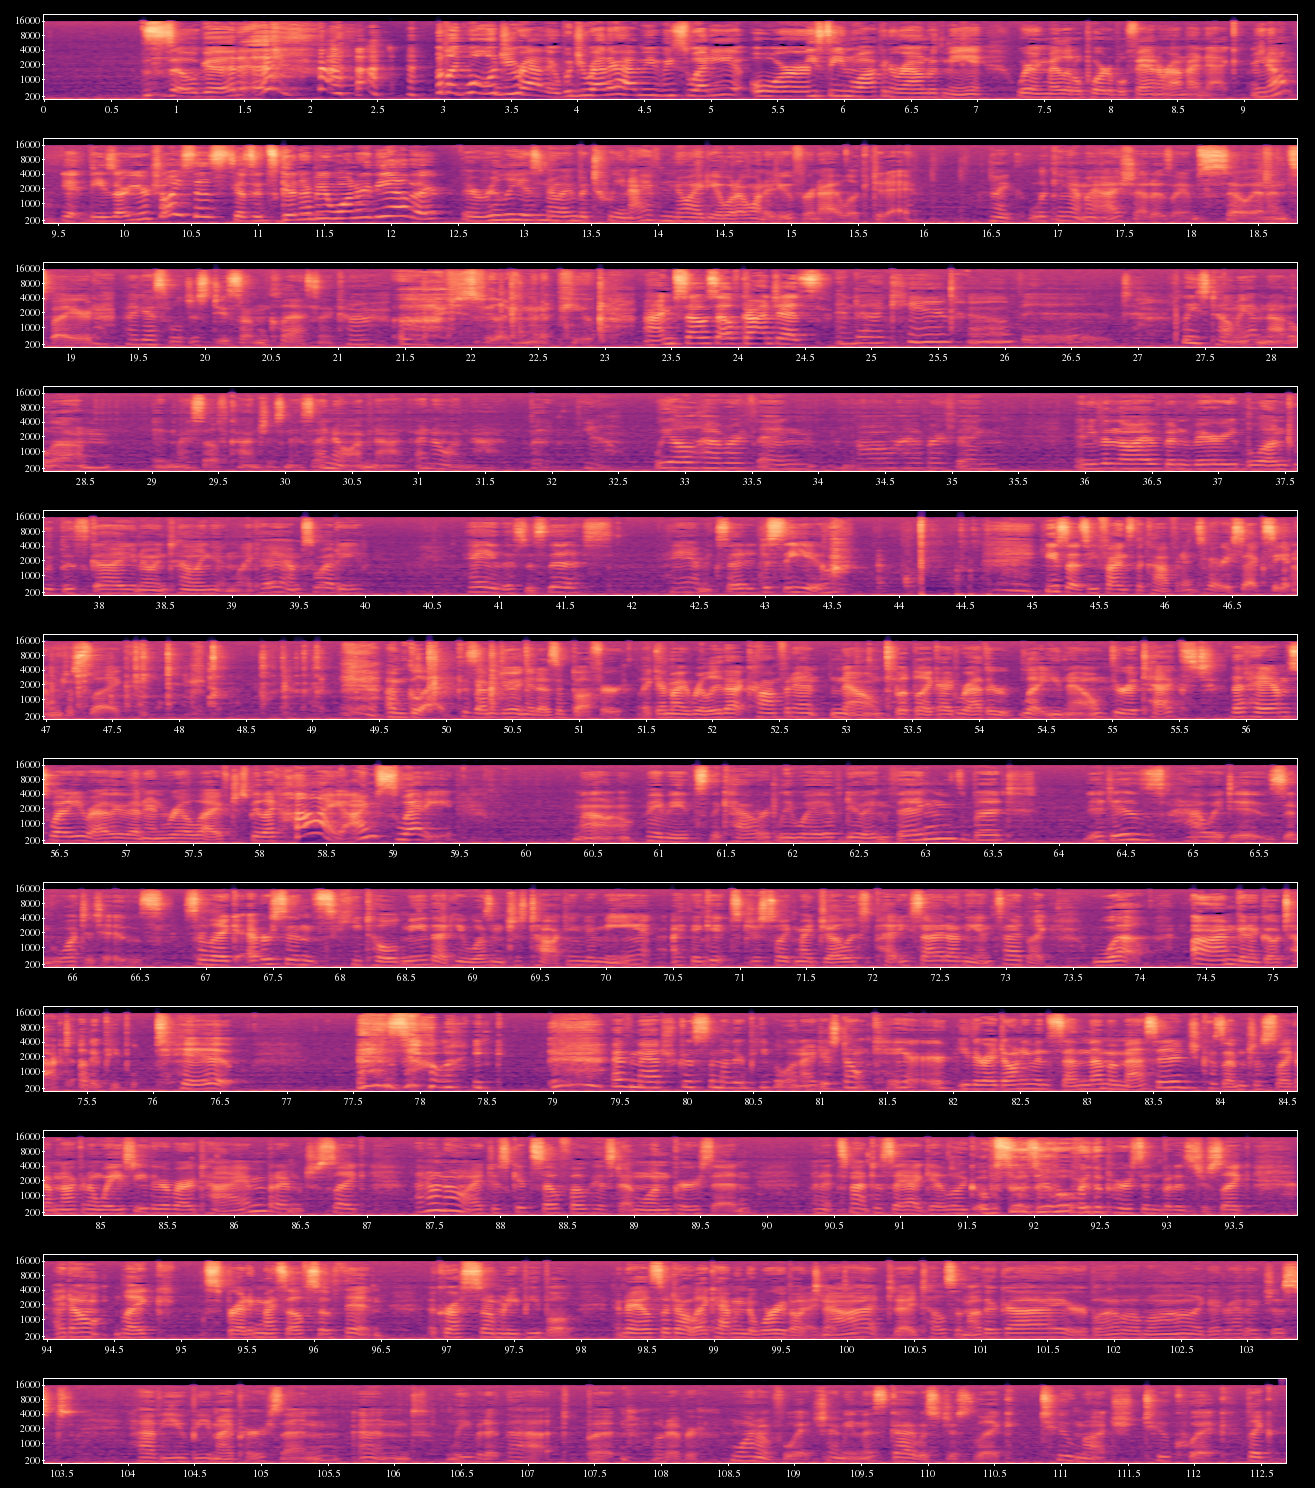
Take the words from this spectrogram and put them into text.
so good? like, what would you rather? Would you rather have me be sweaty or be seen walking around with me wearing my little portable fan around my neck? You know, yeah, these are your choices because it's gonna be one or the other. There really is no in between. I have no idea what I want to do for an eye look today. Like, looking at my eyeshadows, I am so uninspired. I guess we'll just do something classic, huh? Oh, I just feel like I'm gonna puke. I'm so self-conscious, and I can't help it. Please tell me I'm not alone in my self-consciousness. I know I'm not. I know I'm not. But, you know, we all have our thing. We all have our thing. And even though I've been very blunt with this guy, you know, and telling him, like, hey, I'm sweaty. Hey, this is this. Hey, I'm excited to see you. he says he finds the confidence very sexy, and I'm just like, I'm glad because I'm doing it as a buffer. Like, am I really that confident? No, but like, I'd rather let you know through a text that, hey, I'm sweaty rather than in real life. Just be like, hi, I'm sweaty. I don't know. Maybe it's the cowardly way of doing things, but it is how it is and what it is. So, like, ever since he told me that he wasn't just talking to me, I think it's just like my jealous, petty side on the inside. Like, well, I'm gonna go talk to other people too. so, like, I've matched with some other people and I just don't care. Either I don't even send them a message because I'm just like, I'm not gonna waste either of our time, but I'm just like, I don't know, I just get so focused on one person. And it's not to say I get like obsessive over the person, but it's just like, I don't like spreading myself so thin across so many people. And I also don't like having to worry about, did I not, did I tell some other guy or blah, blah, blah. Like, I'd rather just have you be my person and leave it at that. But whatever. One of which, I mean, this guy was just like too much, too quick. Like,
